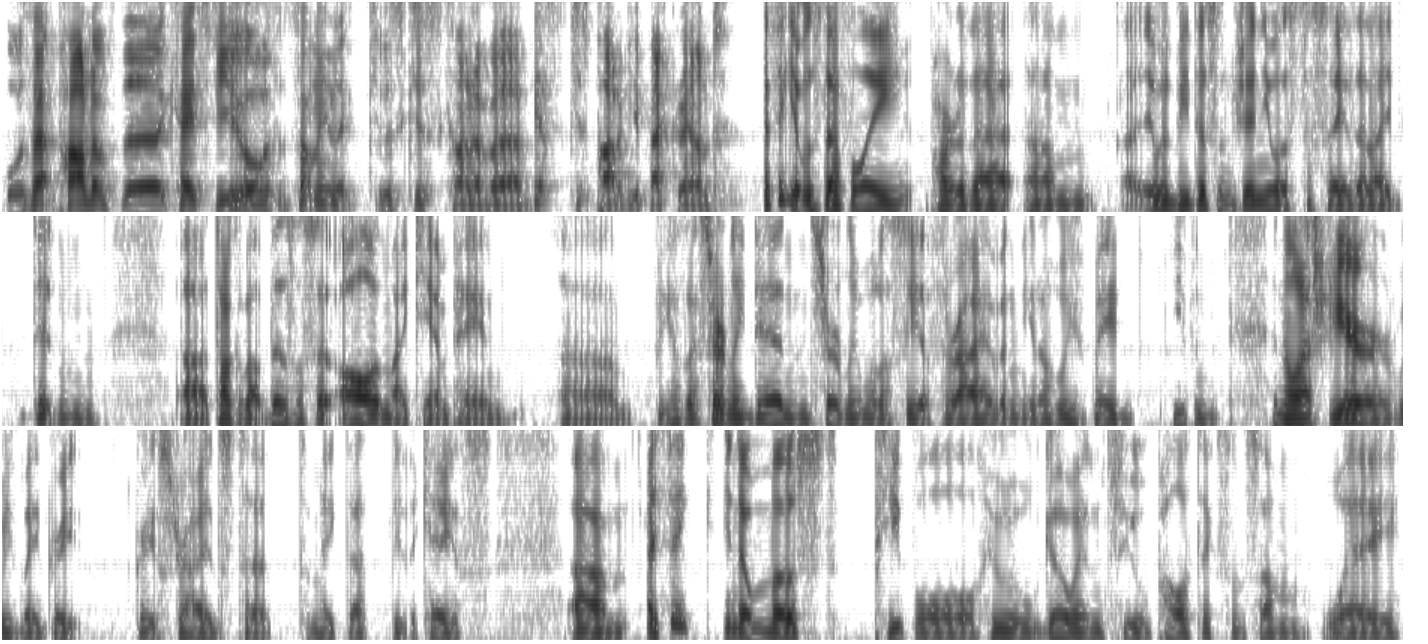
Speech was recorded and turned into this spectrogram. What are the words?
was that part of the case for you or was it something that was just kind of a, i guess just part of your background I think it was definitely part of that. Um, it would be disingenuous to say that I didn't uh, talk about business at all in my campaign um, because I certainly did and certainly want to see it thrive. And you know, we've made even in the last year, we've made great great strides to to make that be the case. Um, I think you know most people who go into politics in some way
